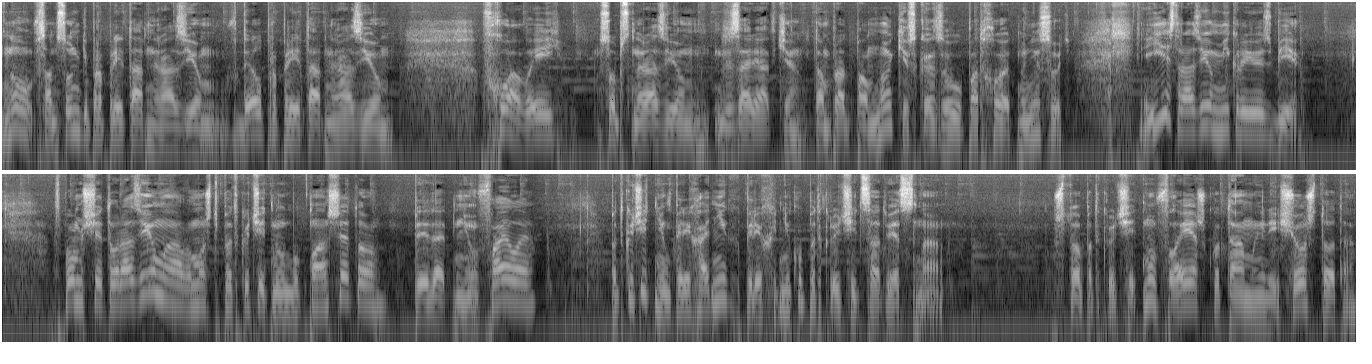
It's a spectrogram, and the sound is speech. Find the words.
ну, в Samsung проприетарный разъем, в Dell проприетарный разъем, в Huawei собственный разъем для зарядки. Там, правда, по Nokia ЗУ подходит, но не суть. И есть разъем microUSB. С помощью этого разъема вы можете подключить ноутбук к планшету, передать на него файлы, подключить к нему переходник, к переходнику подключить, соответственно, что подключить? Ну, флешку там или еще что-то.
